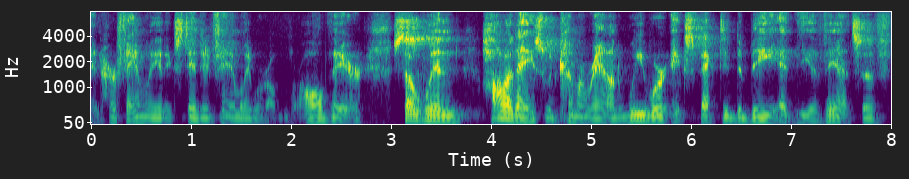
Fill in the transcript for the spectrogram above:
and, her family and extended family were, were all there. So when holidays would come around, we were expected to be at the events of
